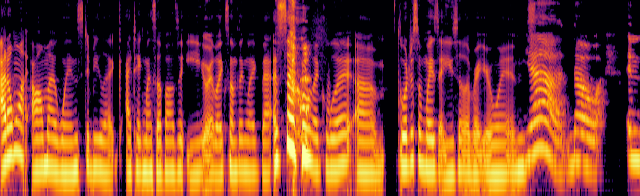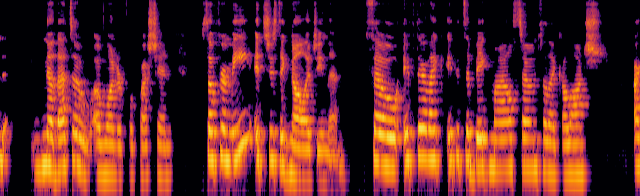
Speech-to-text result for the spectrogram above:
i don't want all my wins to be like i take myself out to eat or like something like that. So like what um what are some ways that you celebrate your wins? Yeah no and no that's a, a wonderful question. So for me it's just acknowledging them so if they're like if it's a big milestone so like a launch i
